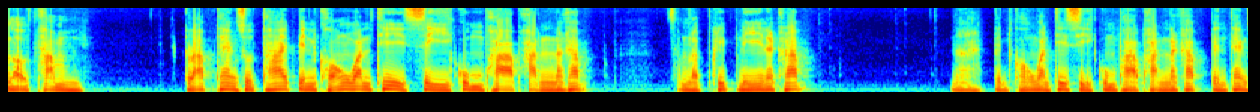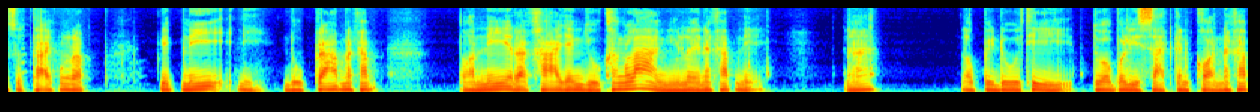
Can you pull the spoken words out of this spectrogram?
เราทำ กราฟแท่งสุดท้ายเป็นของวันที่ 4 กุมภาพันธ์นะครับสำหรับคลิปนี้นะครับนะเป็นของวันที่ 4 กุมภาพันธ์นะครับ เป็นแท่งสุดท้ายของเราคลิปนี้นี่ดูกราฟนะครับ ตอนนี้ราคายังอยู่ข้างล่างอยู่เลยนะครับนี่นะเราไปดูที่ตัวบริษัทกันก่อนนะครับ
